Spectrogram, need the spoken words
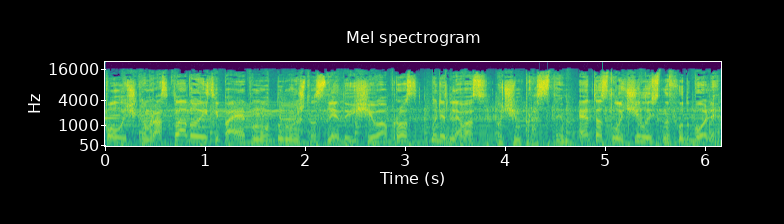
полочкам раскладываете, поэтому думаю, что следующий вопрос будет для вас очень простым. Это случилось на футболе.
